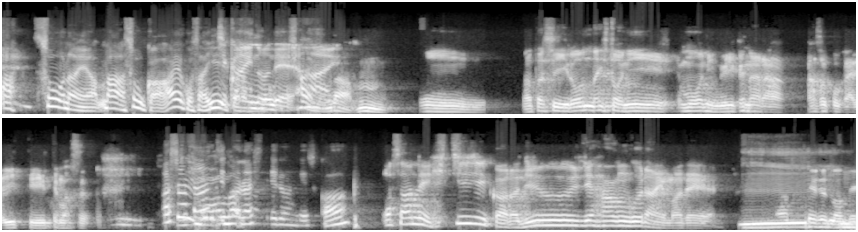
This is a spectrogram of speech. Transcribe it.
あ、そうなんや。まあ、そうか。あやこさん家からも近いので近い。うん。うん。私、いろんな人にモーニング行くなら、あそこがいいって言ってます。朝何時からしてるんですか？朝ね、7時から10時半ぐらいまでやうんってるので、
